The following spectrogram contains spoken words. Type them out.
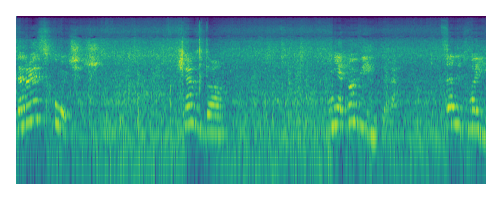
Ти рис хочеш? Щас дам. Ні, то вінтера. Це не твої.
